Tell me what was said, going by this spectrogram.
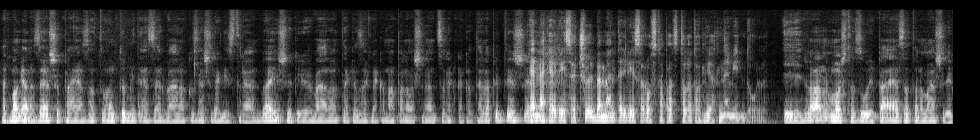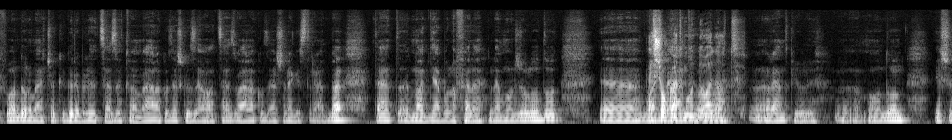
Hát magán az első pályázaton több mint ezer vállalkozás regisztrált be, és ők ő vállalták ezeknek a napelemes rendszereknek a telepítését. Ennek egy része csődbe ment, egy része rossz tapasztalatok miatt nem indul. Így van. Most az új pályázaton, a második forduló már csak kb. 550 vállalkozás, közel 600 vállalkozás regisztrált be, tehát nagyjából a fele lemorzsolódott. Ez sokat mondó adat. Rendkívül módon. És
